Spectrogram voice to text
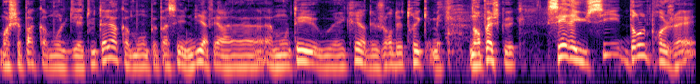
moi je sais pas, comme on le disait tout à l'heure, comment on peut passer une vie à faire, euh, à monter ou à écrire des genres de trucs. Mais n'empêche que c'est réussi dans le projet,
